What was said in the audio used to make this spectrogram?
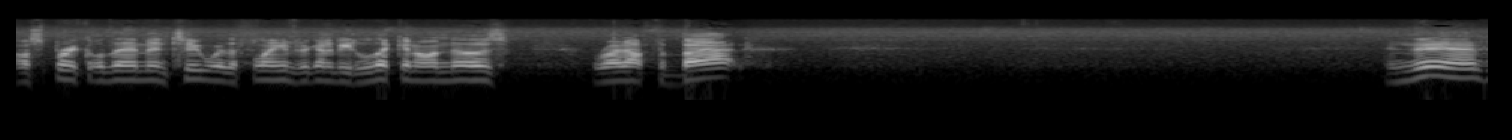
I'll sprinkle them in too where the flames are going to be licking on those right off the bat. And then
